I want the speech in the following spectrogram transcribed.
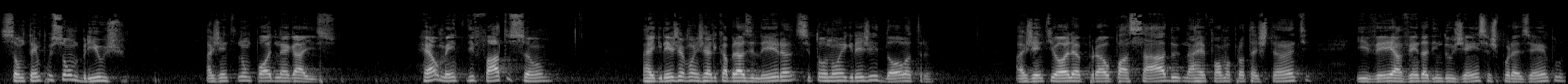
São tempos sombrios. A gente não pode negar isso. Realmente, de fato, são. A igreja evangélica brasileira se tornou uma igreja idólatra. A gente olha para o passado, na reforma protestante, e vê a venda de indulgências, por exemplo,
